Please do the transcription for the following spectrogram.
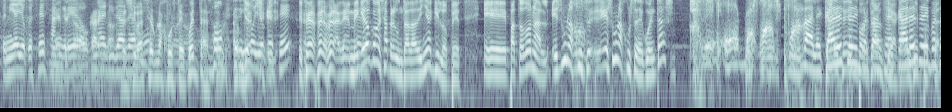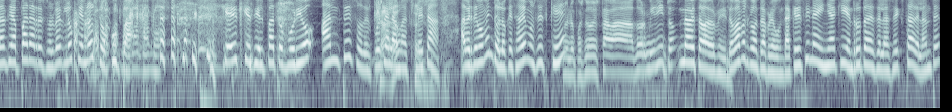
Tenía, yo qué sé, sangre, alguna herida Pero de si va a ser un ajuste de cuentas. No, que digo, yo qué sé. Espera, espera, espera. Me- quedo con esa pregunta, la de Iñaki López. Eh, Pato Donald, ¿es un ajuste, ¿es un ajuste de cuentas? Vale, carece de importancia, carece de importan- importancia para resolver lo que nos ocupa, que es que si el pato murió antes o después de la mascleta. A ver, de momento lo que sabemos es que... Bueno, pues no estaba dormidito. No estaba dormidito. Vamos con otra pregunta. Cristina Iñaki, en ruta desde la sexta, adelante.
